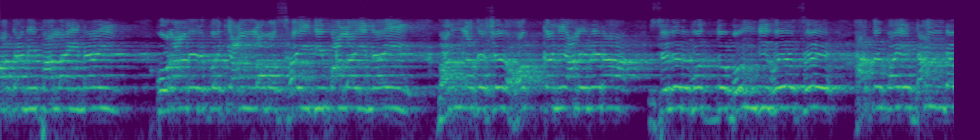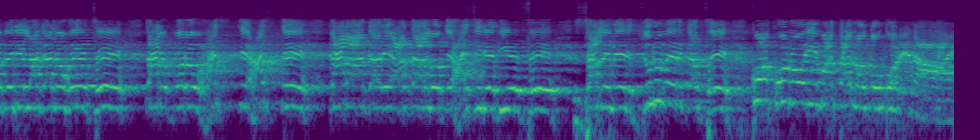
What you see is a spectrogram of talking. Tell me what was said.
মাদানি পালাই নাই। কোরআনের পাখি আল্লামা সাইদি পালাই নাই। বাংলাদেশের হক্কানি আলেমেরা জেলের মধ্যে বন্দী হয়েছে, হাতে পায়ে ডান্ডা বেরি লাগানো হয়েছে, তারপরেও হাসতে হাসতে কারাগারে আদালতে হাজিরে দিয়েছে, জালেমের জুলুমের কাছে কখনোই মাথা নত করে নাই।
